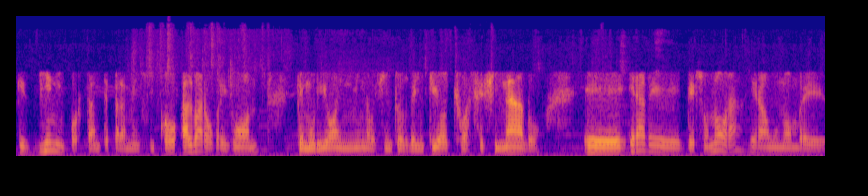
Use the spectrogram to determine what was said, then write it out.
que es bien importante para México. Álvaro Obregón, que murió en 1928, asesinado, eh, era de, Sonora, era un hombre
